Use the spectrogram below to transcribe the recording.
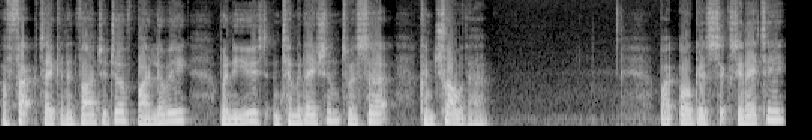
a fact taken advantage of by Louis when he used intimidation to assert control there. By August 1680,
